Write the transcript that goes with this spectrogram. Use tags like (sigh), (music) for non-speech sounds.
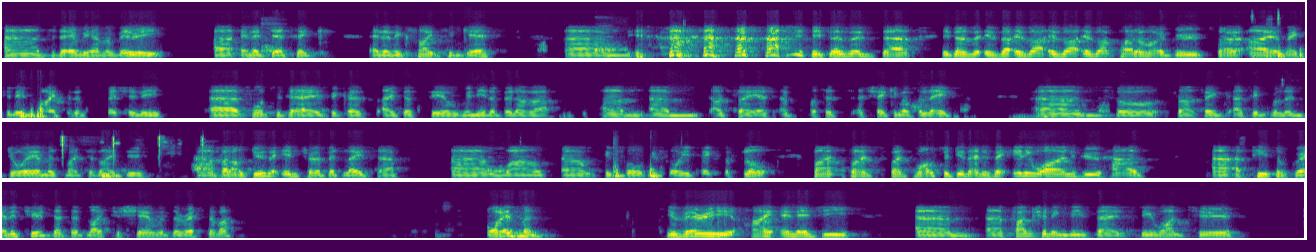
Uh, today we have a very uh, energetic and an exciting guest. Um, (laughs) it doesn't. Uh, it doesn't. Is that is that is that is that part of our group? So I am actually invited, especially uh, for today, because I just feel we need a bit of a um, um, I'd say a, a, what's it, a shaking of the legs. Um, so, so I think I think we'll enjoy him as much as I do. Uh, but I'll do the intro a bit later, uh, while uh, before before he takes the floor. But but but whilst we do that, is there anyone who has uh, a piece of gratitude that they'd like to share with the rest of us? Wiseman, you're very high energy um, uh, functioning these days. Do you want to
